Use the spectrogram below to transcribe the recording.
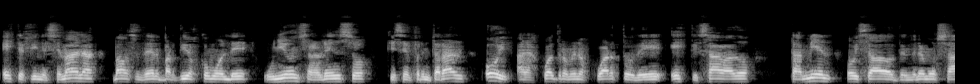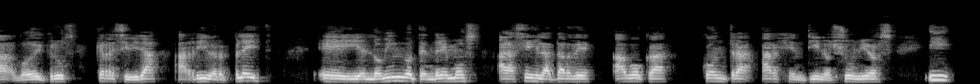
este fin de semana. Vamos a tener partidos como el de Unión San Lorenzo, que se enfrentarán hoy a las 4 menos cuarto de este sábado. También hoy sábado tendremos a Godoy Cruz que recibirá a River Plate. Eh, y el domingo tendremos a las 6 de la tarde a Boca contra Argentinos Juniors. Y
